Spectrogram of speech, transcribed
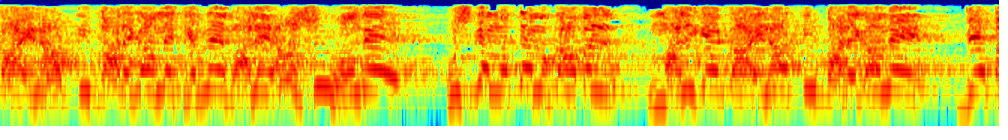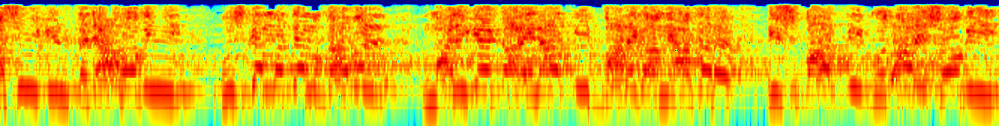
کائنات کی بارگاہ میں گرنے والے آنسو ہوں گے اس کے مد مقابل مالک کائنات کی بارگاہ میں بے بسی کی التجا ہوگی۔ اس کے مد مقابل مالک کائنات کی بارگاہ میں آ کر اس بات کی گزارش ہوگی۔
